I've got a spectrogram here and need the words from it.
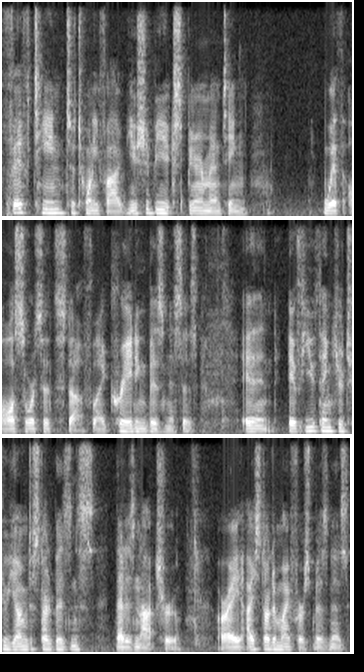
15 to 25, you should be experimenting with all sorts of stuff, like creating businesses. And if you think you're too young to start a business, that is not true. All right, I started my first business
